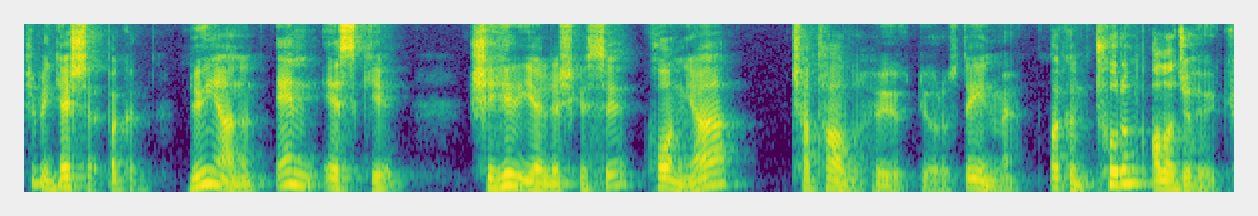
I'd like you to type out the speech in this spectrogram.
Şimdi gençler bakın. Dünyanın en eski şehir yerleşkesi Konya Çatalhöyük diyoruz değil mi? Bakın Çorum Alacahöyük.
